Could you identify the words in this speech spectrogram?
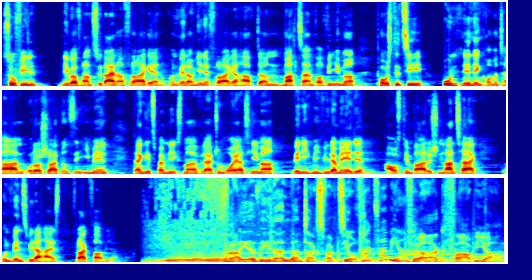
So viel lieber Franz, zu deiner Frage. Und wenn auch ihr eine Frage habt, dann macht es einfach wie immer, postet sie unten in den Kommentaren oder schreibt uns eine E-Mail. Dann geht es beim nächsten Mal vielleicht um euer Thema, wenn ich mich wieder melde aus dem Badischen Landtag und wenn es wieder heißt, frag Fabian. Freie Wähler Landtagsfraktion. Frag Fabian. Frag Fabian.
